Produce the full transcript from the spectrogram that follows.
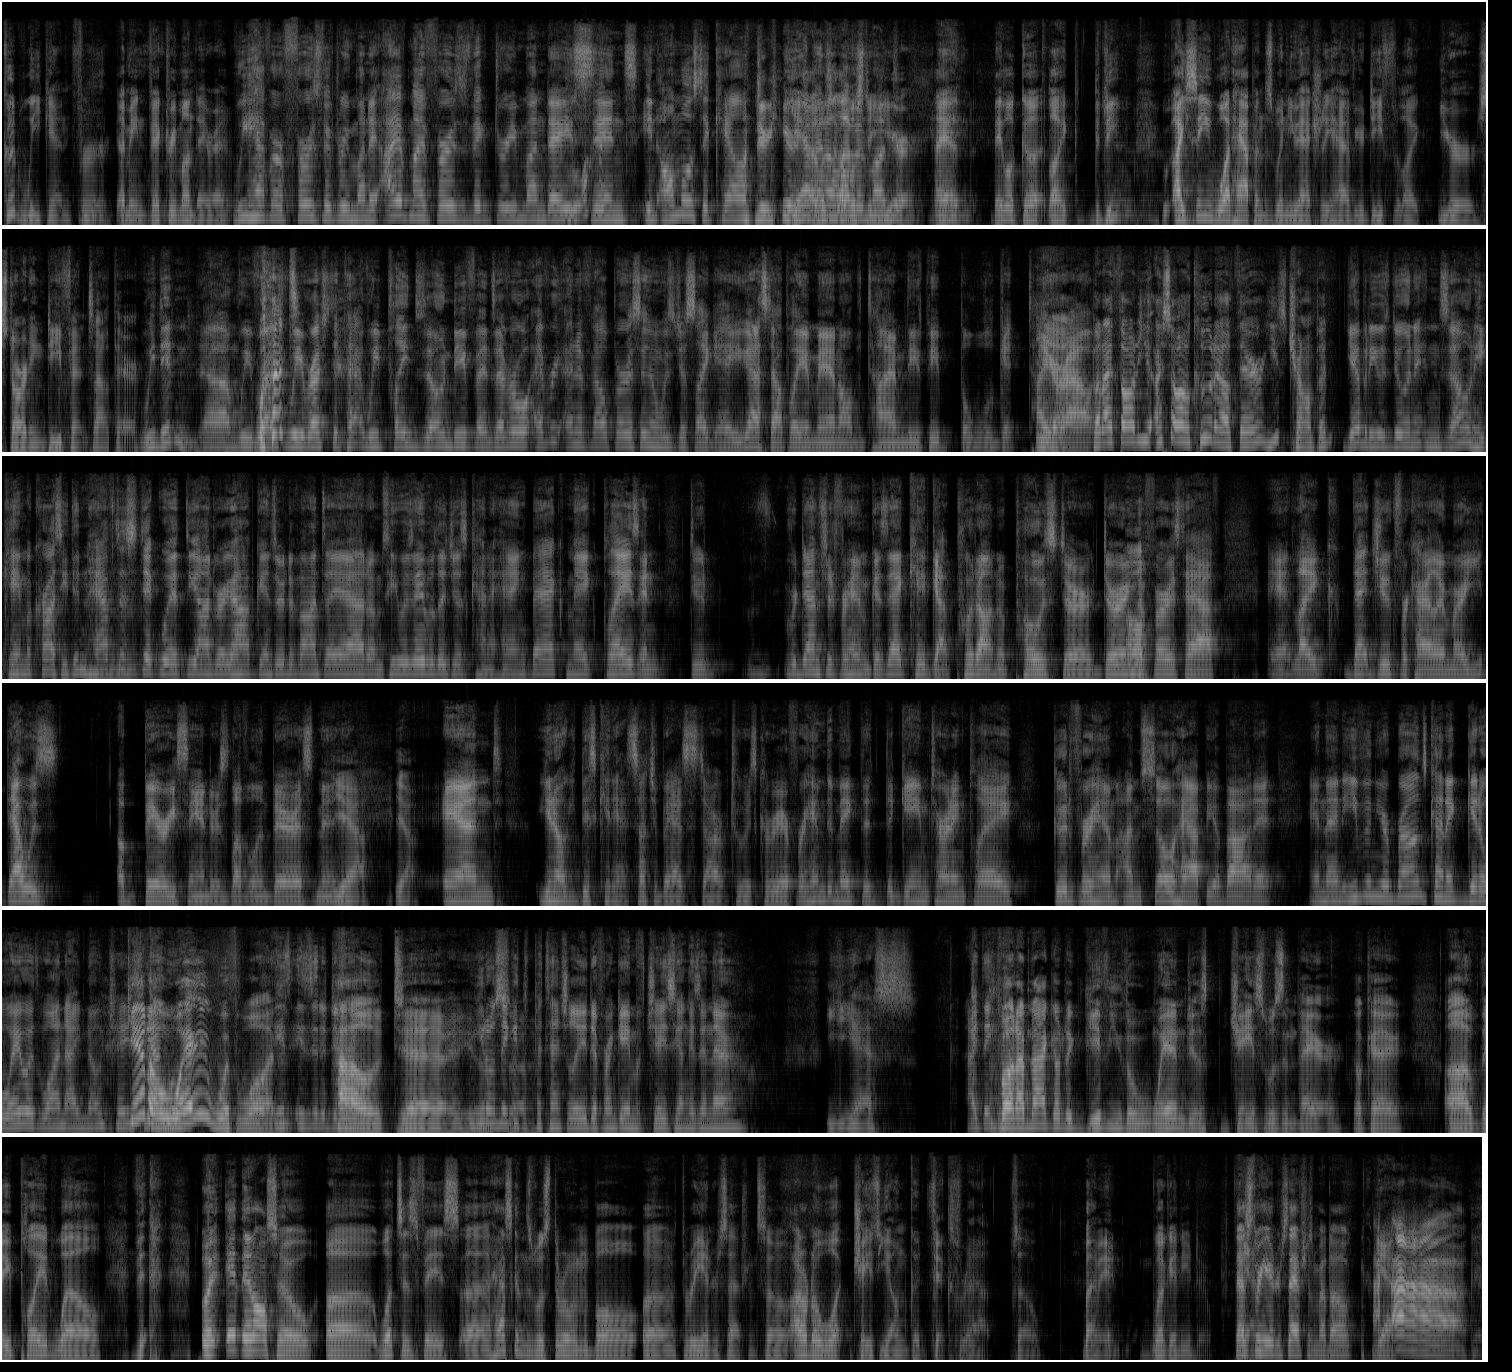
good weekend for. I mean, Victory Monday, right? We have our first Victory Monday. I have my first Victory Monday What? since in almost a calendar year. yeah, it was 11 almost months. a year, and they look good. Like the deep. I see what happens when you actually have your def- like your starting defense out there. We didn't. Um, we rushed. We rushed the. We played zone defense. Every every NFL person was just like, "Hey, you gotta stop playing man all the time. These people will get tired out." But I thought he, I saw Okudah out there. He's chomping. yeah, but he was doing it in zone. He came across. He didn't have Hmm. to stick with DeAndre Hopkins or Davante Adams. He was able to just kind of hang back, make plays, and dude, redemption for him because that kid got put on a poster during the Oh. first half, and like that juke for Kyler Murray. That was a Barry Sanders level embarrassment. Yeah, yeah. And you know, this kid had such a bad start to his career. For him to make the the game turning play, good for him. I'm so happy about it. And then even your Browns kind of get away with one. I know Chase. Get Young away with one. Is, is it a different? How dare you? you don't think sir. it's potentially a different game if Chase Young is in there? Yes? I think. But I'm not going to give you the win just Jace wasn't there. Okay. Uh, they played well. The, and also, uh, what's his face? Uh, Haskins was throwing the ball uh, three interceptions. So I don't know what Chase Young could fix for that. So, I mean, what can you do? That's Yeah. three interceptions, my dog. Yeah.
